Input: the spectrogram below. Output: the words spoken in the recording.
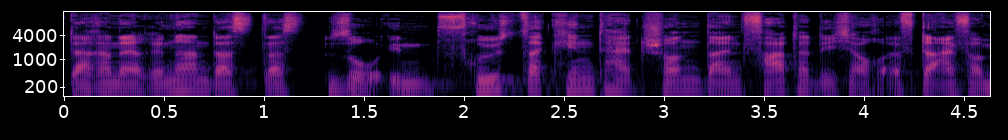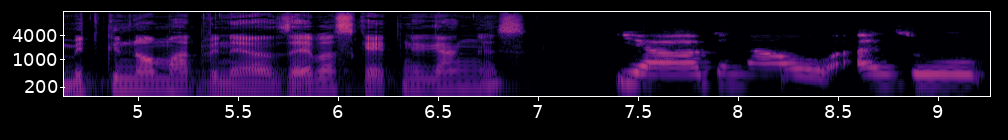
daran erinnern, dass das so in frühester Kindheit schon dein Vater dich auch öfter einfach mitgenommen hat, wenn er selber skaten gegangen ist? Ja, genau. Also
